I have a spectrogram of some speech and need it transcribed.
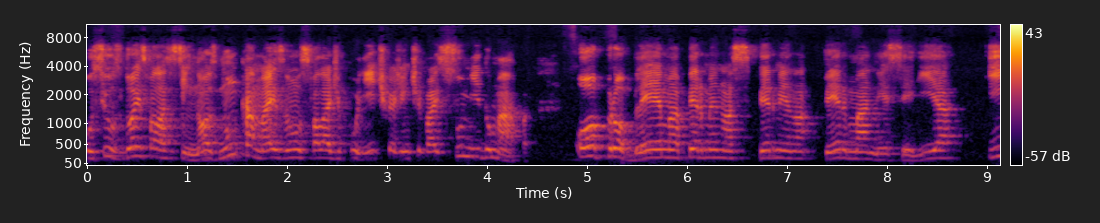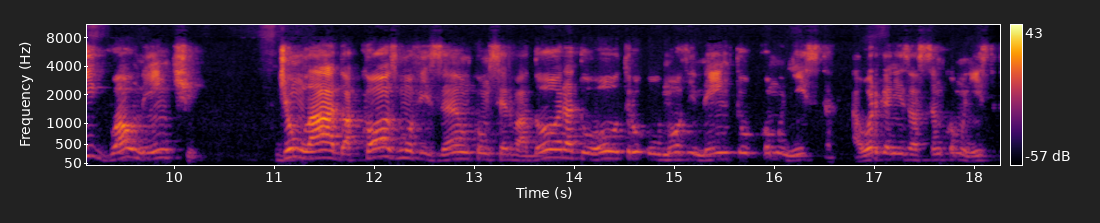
Ou se os dois falassem assim, nós nunca mais vamos falar de política, a gente vai sumir do mapa o problema permaneceria igualmente. De um lado, a cosmovisão conservadora, do outro, o movimento comunista, a organização comunista,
